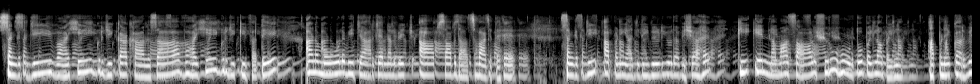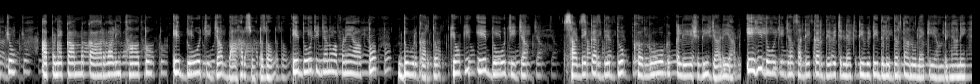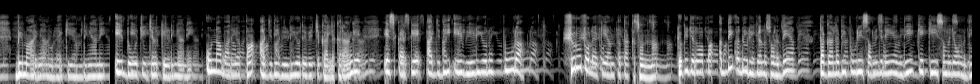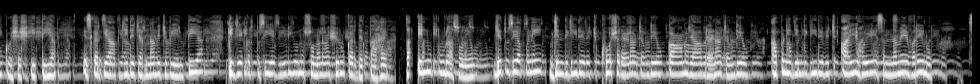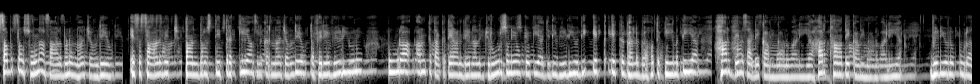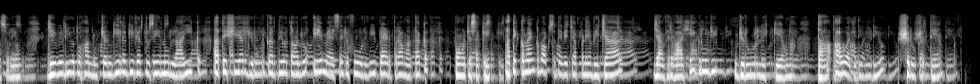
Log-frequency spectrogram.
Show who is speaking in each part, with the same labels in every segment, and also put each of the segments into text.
Speaker 1: ਸੰਗਤ ਜੀ ਵਾਹਿਗੁਰੂ ਜੀ ਕਾ ਖਾਲਸਾ ਵਾਹਿਗੁਰੂ ਜੀ ਕੀ ਫਤਿਹ। ਅਨਮੋਲ ਵਿਚਾਰ ਚੈਨਲ ਵਿੱਚ ਆਪ ਸਭ ਦਾ ਸਵਾਗਤ ਹੈ। ਸੰਗਤ ਜੀ ਆਪਣੀ ਅੱਜ ਦੀ ਵੀਡੀਓ ਦਾ ਵਿਸ਼ਾ ਹੈ ਕਿ ਇਹ ਨਵਾਂ ਸਾਲ ਸ਼ੁਰੂ ਹੋਣ ਤੋਂ ਪਹਿਲਾਂ ਪਹਿਲਾਂ ਆਪਣੇ ਘਰ ਵਿੱਚੋਂ, ਆਪਣੇ ਕੰਮਕਾਰ ਵਾਲੀ ਥਾਂ ਤੋਂ ਇਹ ਦੋ ਚੀਜ਼ਾਂ ਬਾਹਰ ਸੁੱਟ ਦਿਓ ਇਹ ਦੋ ਚੀਜ਼ਾਂ ਨੂੰ ਆਪਣੇ ਆਪ ਤੋਂ ਦੂਰ ਕਰ ਦਿਓ ਕਿਉਂਕਿ ਇਹ ਦੋ ਚੀਜ਼ਾਂ ਸਾਡੇ ਘਰ ਦੇ ਦੁੱਖ ਰੋਗ ਕਲੇਸ਼ ਦੀ ਜੜ ਆ। ਇਹੀ ਦੋ ਚੀਜ਼ਾਂ ਸਾਡੇ ਘਰ ਦੇ ਵਿੱਚ 네ਗੇਟਿਵਿਟੀ ਦਲਿੱਦਰਤਾ ਨੂੰ ਲੈ ਕੇ ਆਉਂਦੀਆਂ ਨੇ ਬਿਮਾਰੀਆਂ ਨੂੰ ਲੈ ਕੇ ਆਉਂਦੀਆਂ ਨੇ ਇਹ ਦੋ ਚੀਜ਼ਾਂ ਕਿਹੜੀਆਂ ਨੇ? ਉਹਨਾਂ ਬਾਰੇ ਆਪਾਂ ਅੱਜ ਦੀ ਵੀਡੀਓ ਦੇ ਵਿੱਚ ਗੱਲ ਕਰਾਂਗੇ। ਇਸ ਕਰਕੇ ਅੱਜ ਦੀ ਇਹ ਵੀਡੀਓ ਨੂੰ ਪੂਰਾ ਸ਼ੁਰੂ ਤੋਂ ਲੈ ਕੇ ਅੰਤ ਤੱਕ ਸੁਣਨਾ। ਕਿਉਂਕਿ ਜਦੋਂ ਆਪਾਂ ਅੱਧੀ ਅਧੂਰੀ ਗੱਲ ਸੁਣਦੇ ਆ ਤਾਂ ਗੱਲ ਦੀ ਪੂਰੀ ਸਮਝ ਨਹੀਂ ਆਉਂਦੀ ਕਿ ਕੀ ਸਮਝਾਉਣ ਦੀ ਕੋਸ਼ਿਸ਼ ਕੀਤੀ ਆ। ਇਸ ਕਰਕੇ ਆਪ ਜੀ ਦੇ ਚਰਨਾਂ ਵਿੱਚ ਬੇਨਤੀ ਆ ਕਿ ਜੇਕਰ ਤੁਸੀਂ ਇਹ ਵੀਡੀਓ ਨੂੰ ਸੁਣਨਾ ਸ਼ੁਰੂ ਕਰ ਦਿੱਤਾ ਹੈ ਤਾਂ ਇਹਨੂੰ ਪੂਰਾ ਸੁਣਿਓ। ਜੇ ਤੁਸੀਂ ਆਪਣੀ ਜ਼ਿੰਦਗੀ ਦੇ ਵਿੱਚ ਖੁਸ਼ ਰਹਿਣਾ ਚਾਹੁੰਦੇ ਹੋ ਕਾਮਯਾਬ ਰਹਿਣਾ ਚਾਹੁੰਦੇ ਹੋ ਆਪਣੀ ਜ਼ਿੰਦਗੀ ਦੇ ਵਿੱਚ ਆਏ ਹੋਏ ਇਸ ਨਵੇਂ ਵਰੇ ਨੂੰ ਸਭ ਤੋਂ ਸੋਹਣਾ ਸਾਲ ਬਣਾਉਣਾ ਚਾਹੁੰਦੇ ਹੋ। ਇਸ ਸਾਲ ਵਿੱਚ ਤੰਦਰੁਸਤੀ ਤਰੱਕੀ ਹਾਸਲ ਕਰਨਾ ਚਾਹੁੰਦੇ ਹੋ ਤਾਂ ਫਿਰ ਇਹ ਵੀਡੀਓ ਨੂੰ ਪੂਰਾ ਅੰਤ ਤੱਕ ਧਿਆਨ ਦੇ ਨਾਲ ਜਰੂਰ ਸੁਣਿਓ, ਕਿਉਂਕਿ ਅੱਜ ਦੀ ਵੀਡੀਓ ਦੀ ਇੱਕ ਇੱਕ ਗੱਲ ਬਹੁਤ ਕੀਮਤੀ ਆ। ਹਰ ਦਿਨ ਸਾਡੇ ਕੰਮ ਆਉਣ ਵਾਲੀ ਆ, ਹਰ ਥਾਂ ਤੇ ਕੰਮ ਆਉਣ ਵਾਲੀ ਆ। ਵੀਡੀਓ ਨੂੰ ਪੂਰਾ ਸੁਣਿਓ। ਜੇ ਵੀਡੀਓ ਤੁਹਾਨੂੰ ਚੰਗੀ ਲੱਗੀ, ਫਿਰ ਤੁਸੀਂ ਇਹਨੂੰ ਲਾਈਕ ਅਤੇ ਸ਼ੇਅਰ ਜ਼ਰੂਰ ਕਰ ਦਿਓ, ਤਾਂ ਜੋ ਇਹ ਮੈਸੇਜ ਹੋਰ ਵੀ ਭੈਣ ਭਰਾਵਾਂ ਤੱਕ ਪਹੁੰਚ ਸਕੇ। ਅਤੇ ਕਮੈਂਟ ਬਾਕਸ ਦੇ ਵਿੱਚ ਆਪਣੇ ਵਿਚਾਰ ਜਾਂ ਫਿਰ ਵਾਹਿਗੁਰੂ ਜੀ ਜ਼ਰੂਰ ਲਿਖ ਕੇ ਆਉਣਾ। ਤਾਂ ਆਓ ਅੱਜ ਦੀ ਵੀਡੀਓ ਸ਼ੁਰੂ ਕਰਦੇ ਹਾਂ।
